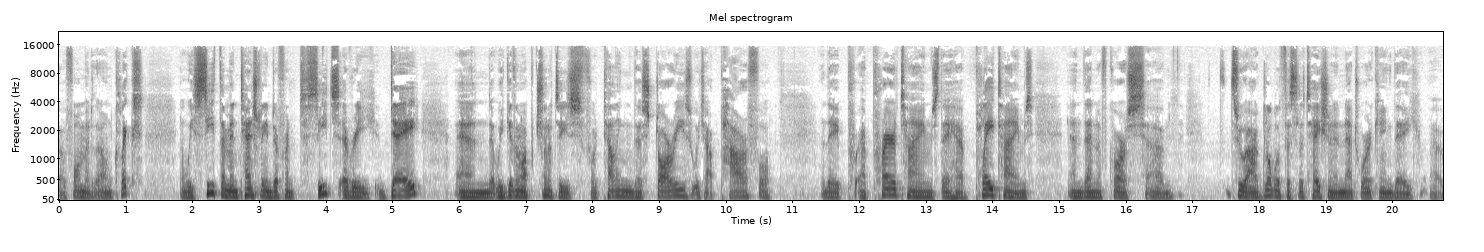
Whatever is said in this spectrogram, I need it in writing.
uh, form into their own cliques. And we seat them intentionally in different seats every day and we give them opportunities for telling the stories which are powerful. They have prayer times, they have play times, and then, of course, um, through our global facilitation and networking, they uh,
